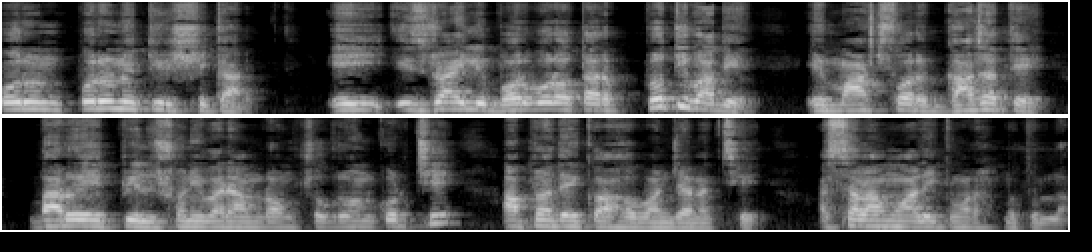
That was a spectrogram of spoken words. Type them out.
করুণ পরিণতির শিকার। এই ইসরায়েলি বর্বরতার প্রতিবাদে এই মার্চ ফর গাজাতে বারো এপ্রিল শনিবারে আমরা অংশগ্রহণ করছি। আপনাদেরকে আহ্বান জানাচ্ছি। আসসালামু আলাইকুম রহমতুল্লাহ।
